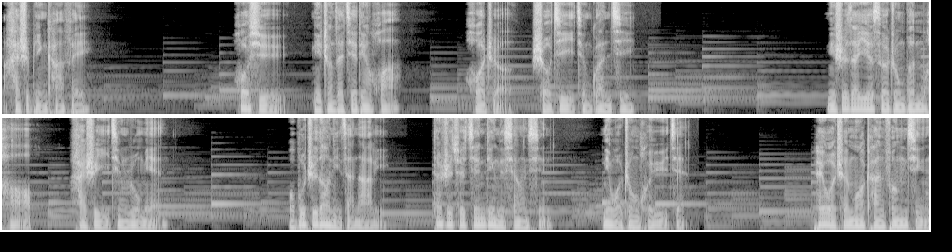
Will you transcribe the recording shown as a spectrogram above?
还是冰咖啡？或许你正在接电话，或者手机已经关机。你是在夜色中奔跑，还是已经入眠？我不知道你在哪里，但是却坚定的相信，你我终会遇见。陪我沉默看风景，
